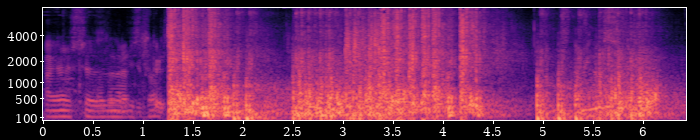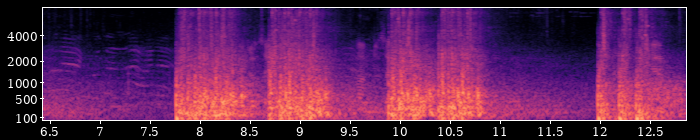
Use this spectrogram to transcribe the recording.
a ja jeszcze na blisko. jest. Tam jest to minus. Rzucę jeszcze. Mam mi za... Nie.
